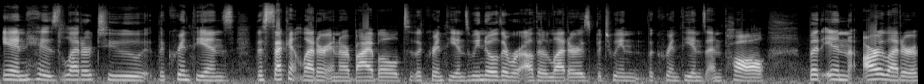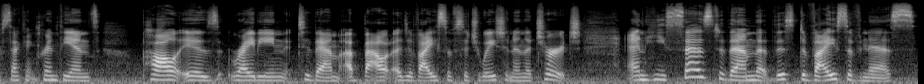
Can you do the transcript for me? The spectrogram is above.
In his letter to the Corinthians, the second letter in our Bible to the Corinthians, we know there were other letters between the Corinthians and Paul, but in our letter of Second Corinthians, Paul is writing to them about a divisive situation in the church. And he says to them that this divisiveness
